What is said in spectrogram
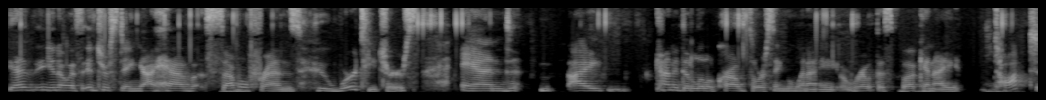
Yeah, you know, it's interesting. I have several friends who were teachers, and I kind of did a little crowdsourcing when I wrote this book, and I talked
